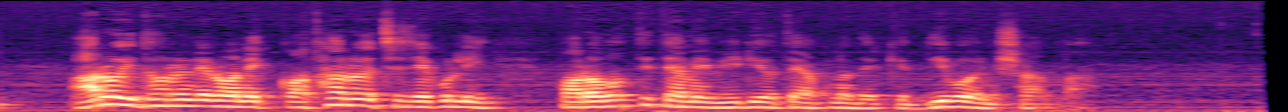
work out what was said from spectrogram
আরও এই ধরনের অনেক কথা রয়েছে যেগুলি পরবর্তীতে আমি ভিডিওতে আপনাদেরকে দিব ইনশাআল্লাহ।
